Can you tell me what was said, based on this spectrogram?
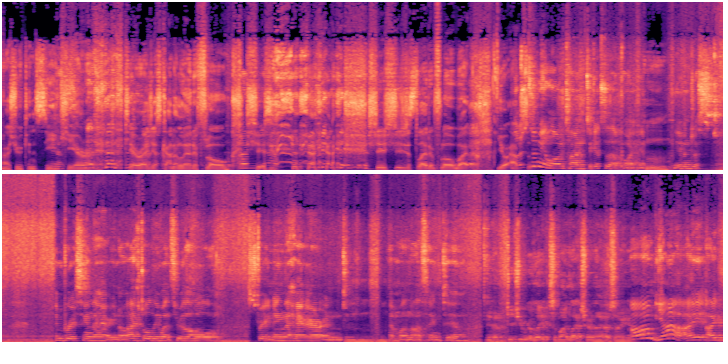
as you can see. Yes. Kiera, Kiera just kind of let it flow. Um, she, yeah. she she just let it flow, but you're But it absolutely. took me a long time to get to that point. You know? Hmm. Even just embracing the hair. You know, I totally went through the whole straightening the hair and Mm-hmm, and whatnot thing too. Yeah. Did you relate to my lecture? on that? That? Um, yeah, I,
